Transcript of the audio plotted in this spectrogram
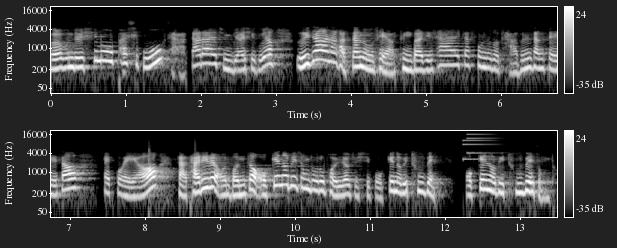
여러분들 심호흡 하시고 자, 따라할 준비하시고요. 의자 하나 갖다 놓으세요. 등받이 살짝 손으로 잡은 상태에서 할 거예요. 자, 다리를 먼저 어깨 너비 정도로 벌려 주시고 어깨 너비 두 배. 어깨 너비 두 배 정도.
